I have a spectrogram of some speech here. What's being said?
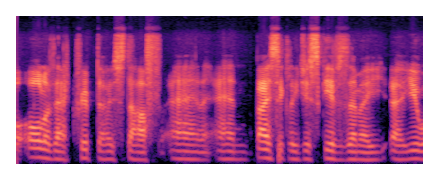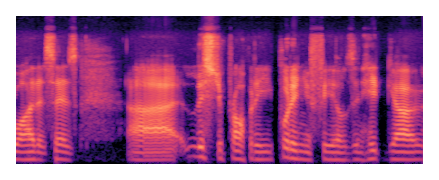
all, of that crypto stuff and and basically just gives them a, a UI that says uh, list your property, put in your fields, and hit go,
